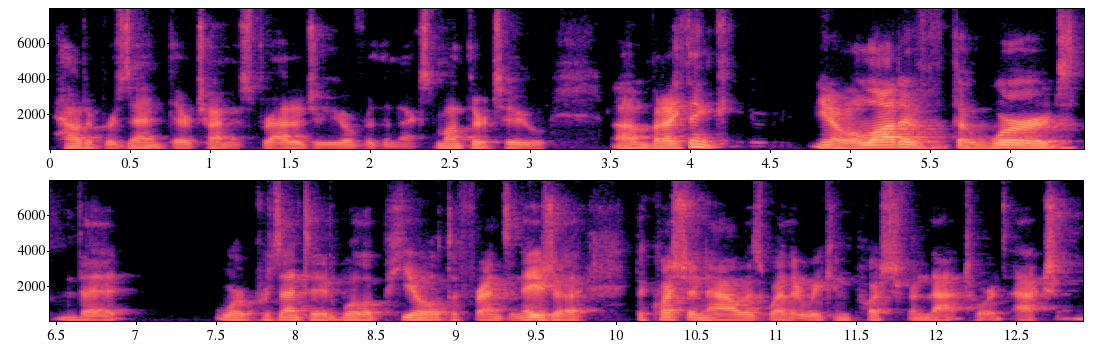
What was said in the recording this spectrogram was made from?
how to present their China strategy over the next month or two. Um, but I think, you know, a lot of the words that were presented will appeal to friends in Asia. The question now is whether we can push from that towards action.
